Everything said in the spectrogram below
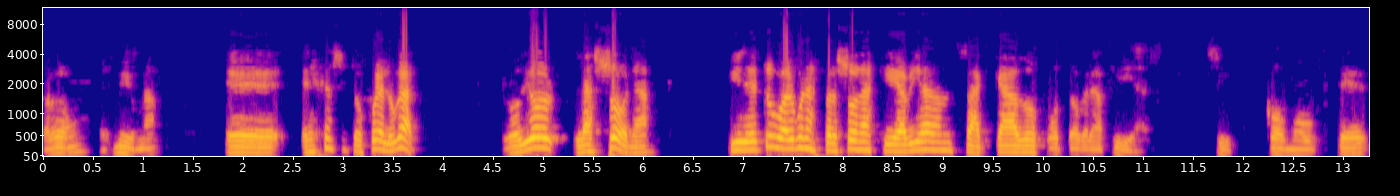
perdón, Esmirna, eh, el ejército fue al lugar, rodeó la zona y detuvo a algunas personas que habían sacado fotografías, sí, como usted.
